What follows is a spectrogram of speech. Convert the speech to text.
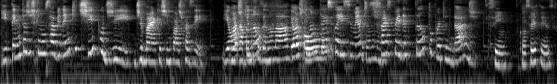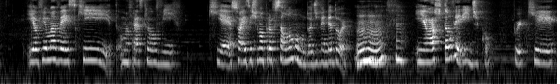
E tem muita gente que não sabe nem que tipo de, de marketing pode fazer. E eu e acho que não, fazendo nada. Eu acho que não ter esse conhecimento faz perder tanta oportunidade. Sim, com certeza. E eu vi uma vez que uma frase que eu ouvi que é só existe uma profissão no mundo, a de vendedor. Uhum. E eu acho tão verídico, porque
